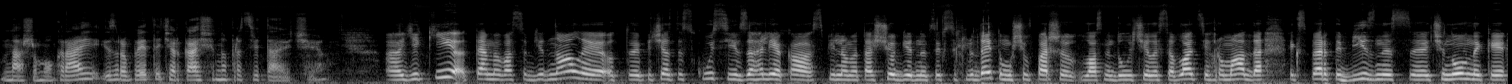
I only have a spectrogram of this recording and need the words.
в нашому краї і зробити Черкащину процвітаючою. Які теми вас об'єднали от е, під час дискусії? Взагалі, яка спільна мета, що об'єднує цих всіх людей? Тому що вперше власне долучилися владці, громада, експерти, бізнес, е, чиновники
